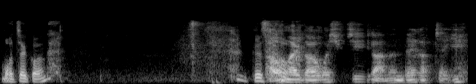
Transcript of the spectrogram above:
뭐 어쨌건. 아무 그래서 말도 하고 싶지가 않은데 갑자기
